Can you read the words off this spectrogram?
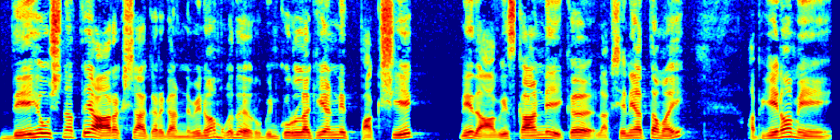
දේහ උෂ්ණත්වය ආරක්ෂා කරගන්න වෙනවා. මොකද රොබින් කුරුල්ලා කියන්නේ පක්ෂියෙක් නේද? ආවේස්කාණ්ඩයේ එක ලක්ෂණයක් තමයි අපි කියනවා මේ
